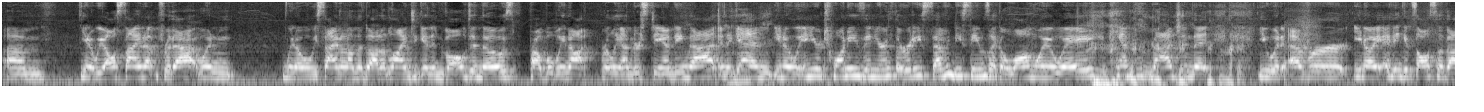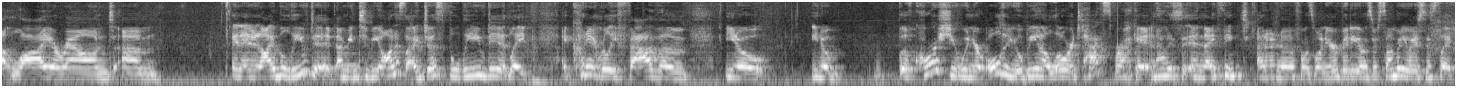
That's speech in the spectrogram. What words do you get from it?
um, you know, we all sign up for that when you know, when we sign on the dotted line to get involved in those, probably not really understanding that. And again, you know, in your 20s, in your 30s, 70 seems like a long way away. You can't imagine that you would ever, you know, I, I, think it's also that lie around, um, and, and I believed it. I mean, to be honest, I just believed it. Like I couldn't really fathom, you know, you know, of course you when you're older you'll be in a lower tax bracket and i was and i think i don't know if it was one of your videos or somebody was just like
